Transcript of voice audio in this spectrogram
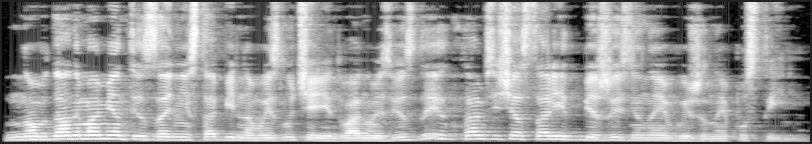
Но в данный момент из-за нестабильного излучения двойной звезды там сейчас царит безжизненная выжженная пустыня.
